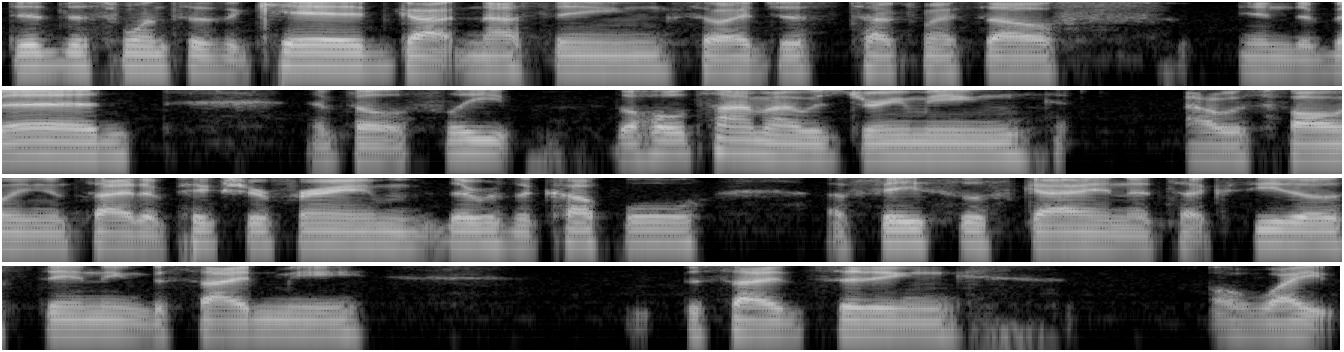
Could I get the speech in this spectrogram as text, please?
did this once as a kid, got nothing. So I just tucked myself into bed and fell asleep. The whole time I was dreaming, I was falling inside a picture frame. There was a couple, a faceless guy in a tuxedo standing beside me, beside sitting a white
